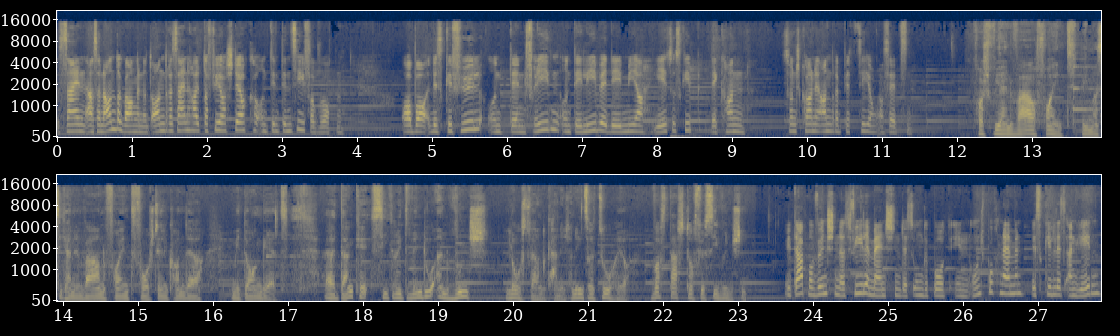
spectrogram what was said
seien auseinandergegangen und andere seien halt dafür stärker und intensiver geworden. Aber das Gefühl und den Frieden und die Liebe, die mir Jesus gibt, die kann sonst keine andere Beziehung ersetzen. Fast wie ein wahrer Freund, wie man sich einen wahren Freund vorstellen kann, der mit angeht. Äh, danke, Sigrid. Wenn du einen Wunsch loswerden kannst an unsere Zuhörer, was darfst du für sie wünschen? Ich darf mir wünschen, dass viele Menschen das Angebot in Anspruch nehmen. Es gilt es an jeden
